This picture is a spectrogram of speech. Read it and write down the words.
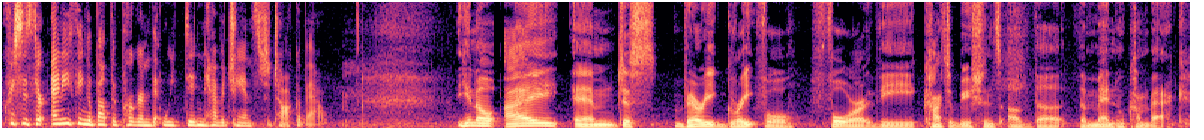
Chris, is there anything about the program that we didn't have a chance to talk about? You know, I am just very grateful for the contributions of the the men who come back.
